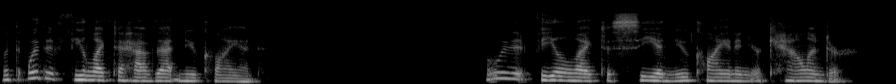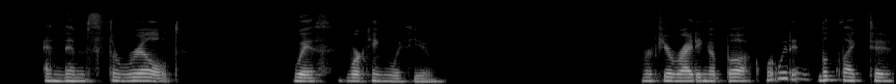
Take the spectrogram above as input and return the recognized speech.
what would it feel like to have that new client? What would it feel like to see a new client in your calendar and them thrilled with working with you? Or if you're writing a book, what would it look like to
